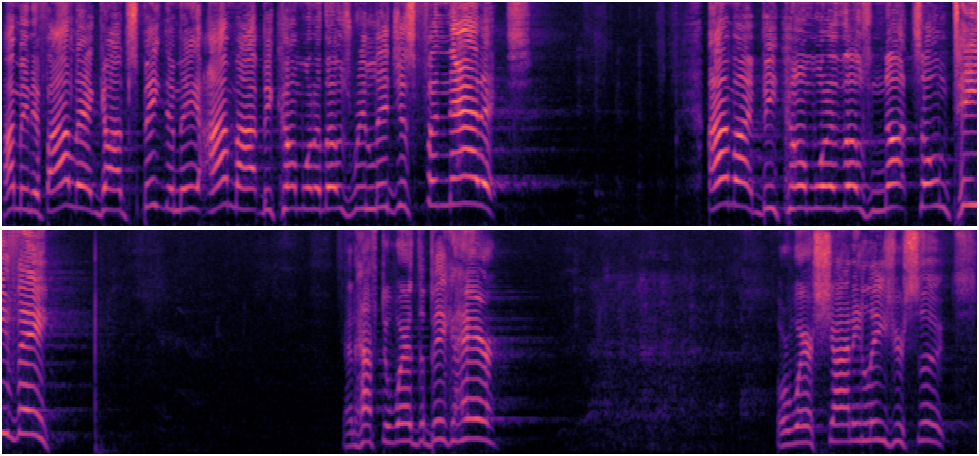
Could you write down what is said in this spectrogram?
I mean, if I let God speak to me, I might become one of those religious fanatics. I might become one of those nuts on TV and have to wear the big hair or wear shiny leisure suits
